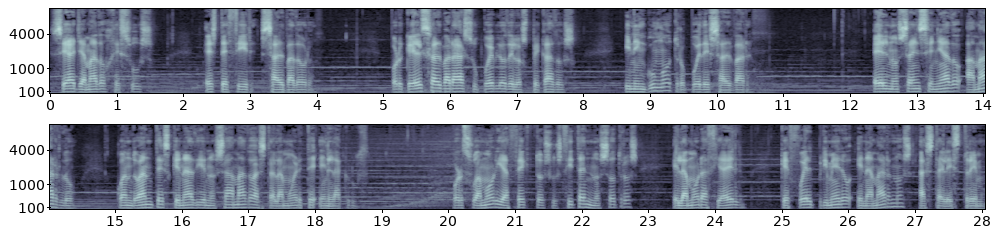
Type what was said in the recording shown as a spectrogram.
sea llamado Jesús, es decir, Salvador, porque Él salvará a su pueblo de los pecados, y ningún otro puede salvar. Él nos ha enseñado a amarlo cuando antes que nadie nos ha amado hasta la muerte en la cruz. Por su amor y afecto suscita en nosotros el amor hacia Él, que fue el primero en amarnos hasta el extremo.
